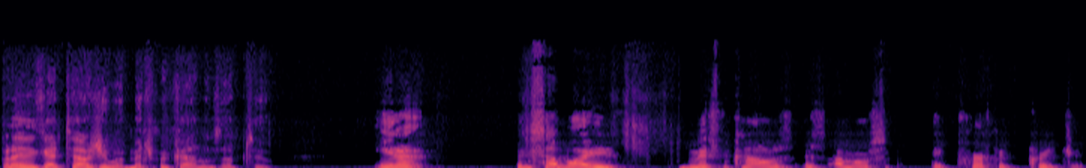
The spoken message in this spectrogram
But I think that tells you what Mitch McConnell's up to. You know, in some ways, Mitch McConnell is, is almost a perfect creature.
